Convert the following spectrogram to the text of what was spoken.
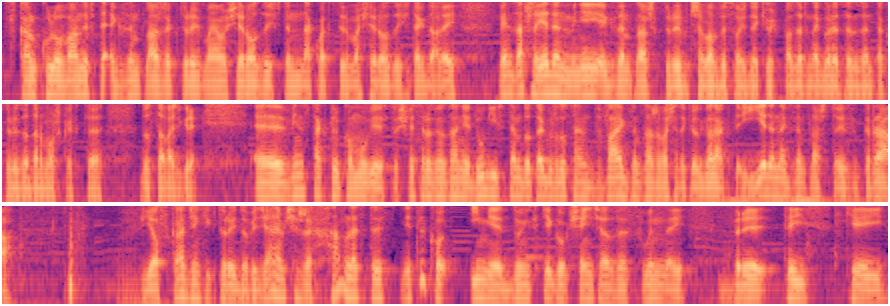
wkalkulowany w te egzemplarze, które mają się rozejść, w ten nakład, który ma się rozejść i tak dalej. Więc zawsze jeden mniej egzemplarz, który trzeba wysłać do jakiegoś pazernego recenzenta, który za darmożkę chce dostawać gry. E, więc tak tylko mówię, jest to świetne rozwiązanie. Długi wstęp do tego, że dostałem dwa egzemplarze właśnie takiego od Galakty. Jeden egzemplarz to jest gra wioska, dzięki której dowiedziałem się, że Hamlet to jest nie tylko imię duńskiego księcia ze słynnej brytyjskiej,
